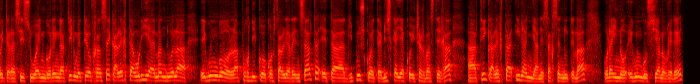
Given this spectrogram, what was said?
Horretarazi zuain goren gatik, Meteo Franzek alerta huria eman duela egungo Lapurdiko kostaldearen zat, eta Gipuzko eta Bizkaiako itxasbaztera, ahatik alerta iranjan ezartzen dutela, oraino egungo zian horre,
